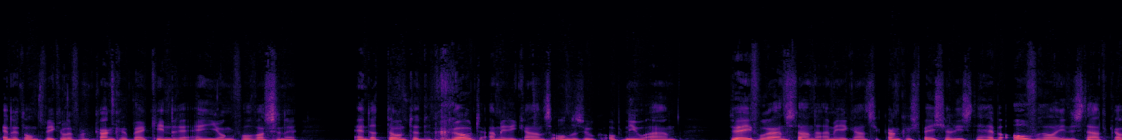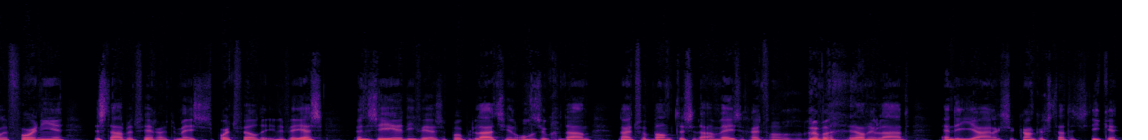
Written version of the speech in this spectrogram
en het ontwikkelen van kanker bij kinderen en jongvolwassenen. En dat toont een groot Amerikaans onderzoek opnieuw aan. Twee vooraanstaande Amerikaanse kankerspecialisten... hebben overal in de staat Californië... de staat met veruit de meeste sportvelden in de VS... een zeer diverse populatie en onderzoek gedaan... naar het verband tussen de aanwezigheid van rubbergranulaat... en de jaarlijkse kankerstatistieken.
